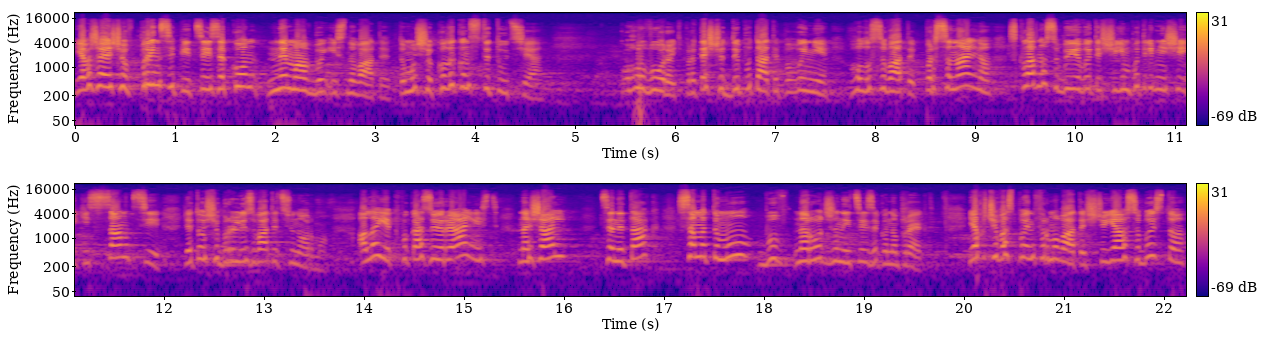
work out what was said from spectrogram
Я вважаю, що в принципі цей закон не мав би існувати, тому що коли Конституція говорить про те, що депутати повинні голосувати персонально, складно собі уявити, що їм потрібні ще якісь санкції для того, щоб реалізувати цю норму. Але як показує реальність, на жаль, це не так. Саме тому був народжений цей законопроект. Я хочу вас поінформувати, що я особисто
